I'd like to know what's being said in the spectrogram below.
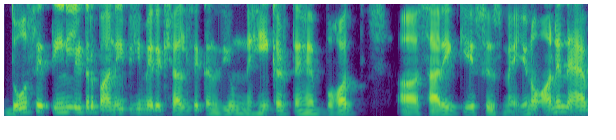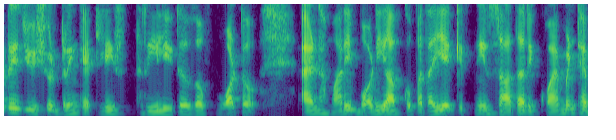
दो से तीन लीटर पानी भी मेरे ख्याल से कंज्यूम नहीं करते हैं बहुत सारे केसेस में। You know on an average you should drink at least three litres of water and हमारी बॉडी आपको पता ही है कितनी ज़्यादा रिक्वायरमेंट है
